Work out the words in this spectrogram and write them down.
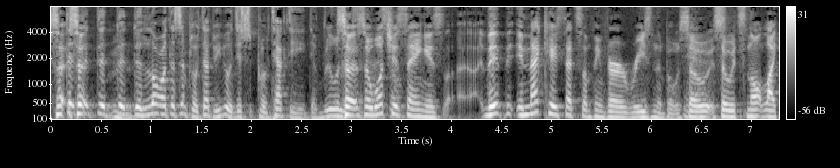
So, the, so, the, the, the law doesn't protect people; just protect the, the rulers. So, so what you're saying is, uh, in that case, that's something very reasonable. So, so it's not like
